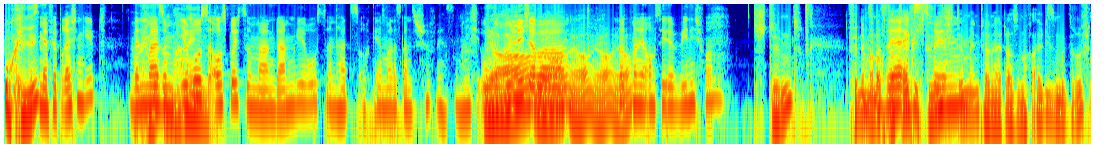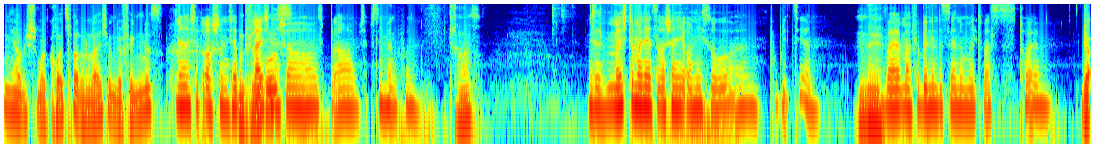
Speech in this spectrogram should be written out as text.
Dass es Okay. mehr Verbrechen gibt. Wenn Okay, mal so ein nein. Virus ausbricht, so ein Magen-Darm-Virus, dann hat es auch gerne mal das ganze Schiff. Ist nicht ungewöhnlich, ja, aber Ja, ja, hört man ja auch sehr wenig von. Stimmt. Findet Das man sehr tatsächlich extrem. nicht im Internet. Also nach all diesen Begriffen hier habe ich schon mal Kreuzfahrt und Leiche und Gefängnis. Ja, ich habe auch schon, ich habe? Leichenschauhaus, bla, ich habe es nicht mehr gefunden. Krass. Wie gesagt, möchte man jetzt wahrscheinlich auch nicht so ähm, publizieren, Nee. weil man verbindet es ja nur mit was Tollem. Ja.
